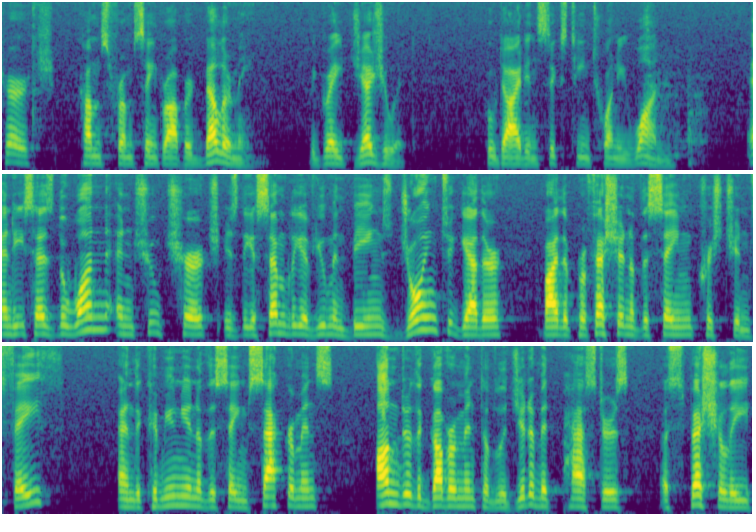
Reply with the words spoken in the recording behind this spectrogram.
Church comes from St. Robert Bellarmine, the great Jesuit who died in 1621. And he says, The one and true church is the assembly of human beings joined together by the profession of the same Christian faith and the communion of the same sacraments under the government of legitimate pastors, especially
